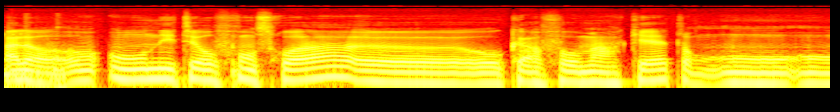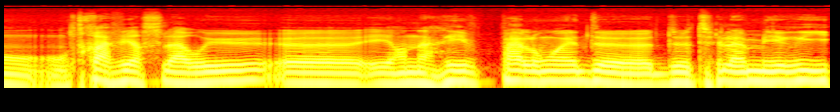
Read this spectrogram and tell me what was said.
Alors, on, était au François, euh, au Carrefour Market, on, traverse la rue euh, et on arrive pas loin de, la mairie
